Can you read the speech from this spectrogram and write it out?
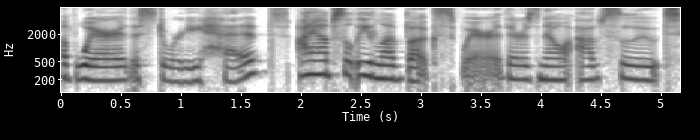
of where the story heads. I absolutely love books where there's no absolute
